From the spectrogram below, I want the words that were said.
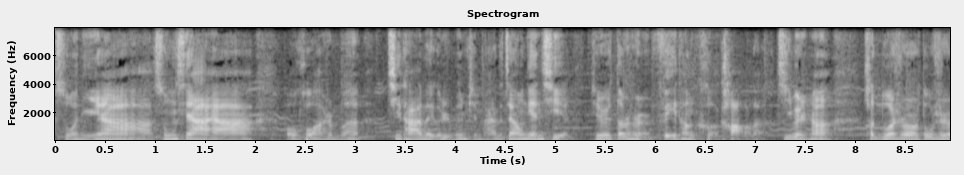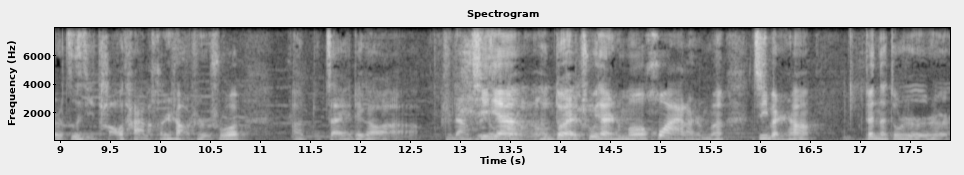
索尼啊、松下呀、包括什么其他的一个日本品牌的家用电器，其实都是非常可靠的。基本上很多时候都是自己淘汰了，很少是说，呃，在这个质量期间对，出现什么坏了什么，基本上真的都是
